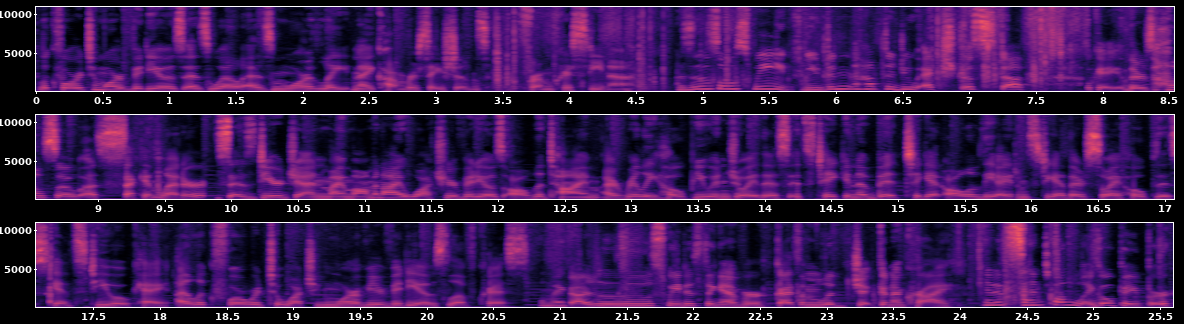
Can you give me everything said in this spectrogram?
Look forward to more videos as well as more late night conversations. From Christina. This is so sweet. You didn't have to do extra stuff. Okay, there's also a second letter. It says, Dear Jen, my mom and I watch your videos all the time. I really hope you enjoy this. It's taken a bit to get all of the items together, so I hope this gets to you okay. I look forward to watching more of your videos. Love, Chris. Oh my gosh, this is the sweetest thing ever. Guys, I'm legit gonna cry. And it's sent on Lego paper.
